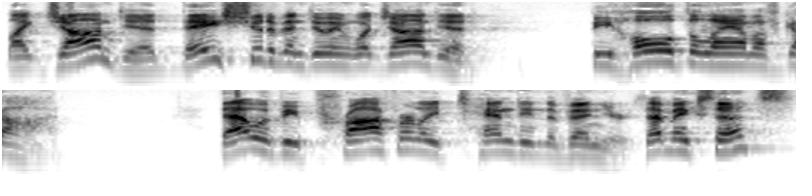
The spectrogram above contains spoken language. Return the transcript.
like John did. They should have been doing what John did. Behold the Lamb of God. That would be properly tending the vineyards. That makes sense?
